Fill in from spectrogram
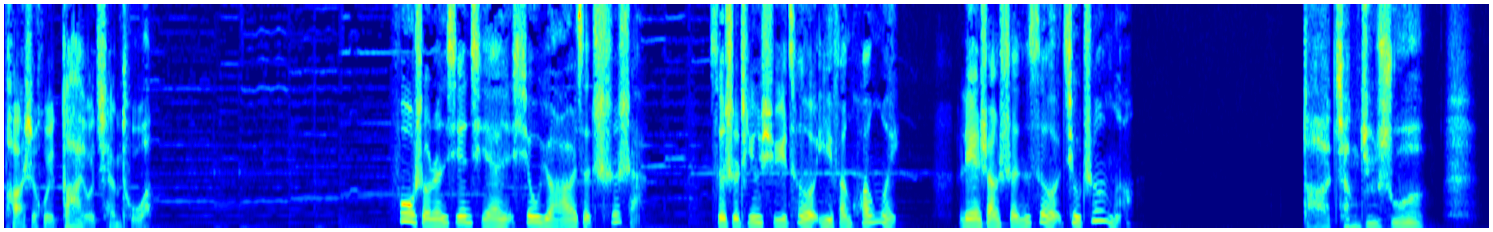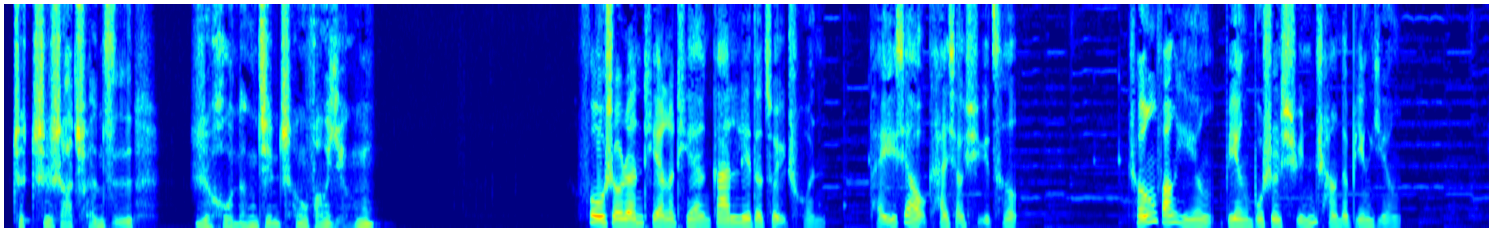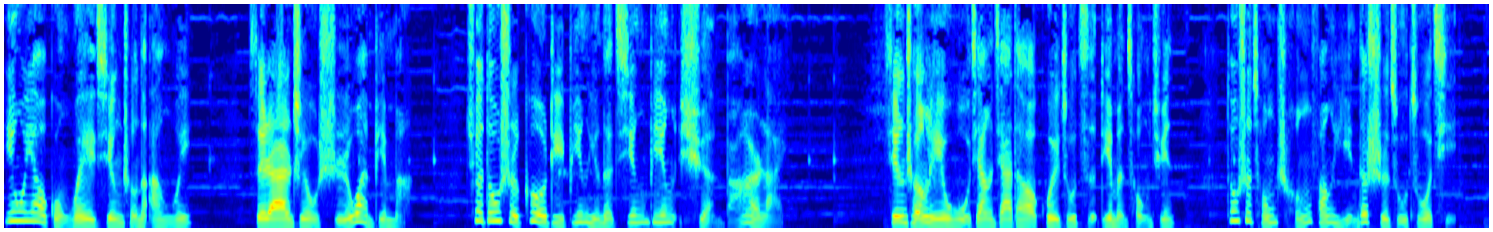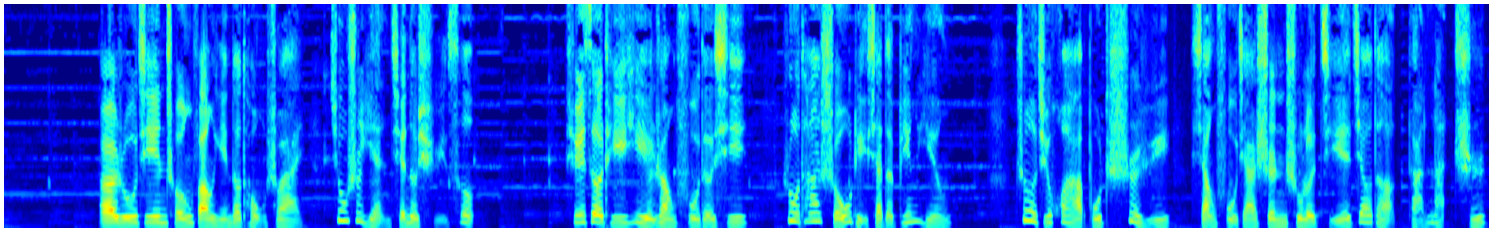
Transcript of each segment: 怕是会大有前途啊。副手人先前羞于儿子痴傻，此时听徐策一番宽慰，脸上神色就正了。大将军说，这痴傻犬子日后能进城防营？副手人舔了舔干裂的嘴唇。陪笑看向徐策，城防营并不是寻常的兵营，因为要拱卫京城的安危，虽然只有十万兵马，却都是各地兵营的精兵选拔而来。京城里武将家的贵族子弟们从军，都是从城防营的士卒做起，而如今城防营的统帅就是眼前的徐策。徐策提议让傅德熙。入他手底下的兵营，这句话不至于向傅家伸出了结交的橄榄枝。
